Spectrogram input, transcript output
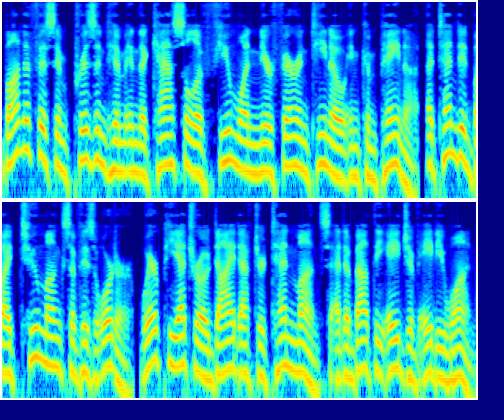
Boniface imprisoned him in the castle of Fumone near Ferentino in Campania, attended by two monks of his order, where Pietro died after ten months at about the age of 81.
